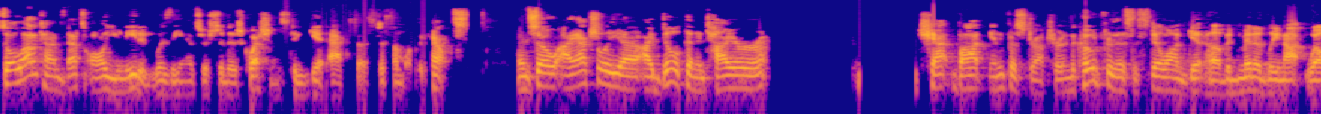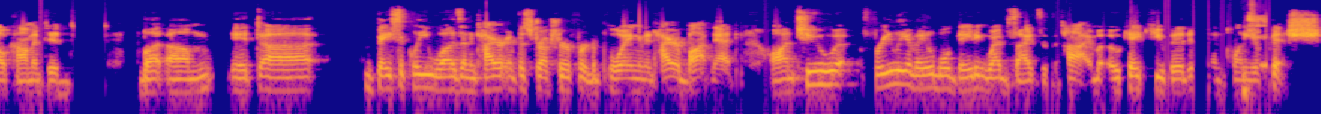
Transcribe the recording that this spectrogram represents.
So a lot of times that's all you needed was the answers to those questions to get access to someone's accounts. And so I actually uh, I built an entire chatbot infrastructure, and the code for this is still on GitHub. Admittedly, not well commented, but um, it uh, basically was an entire infrastructure for deploying an entire botnet on two freely available dating websites at the time, OKCupid and Plenty of Fish.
